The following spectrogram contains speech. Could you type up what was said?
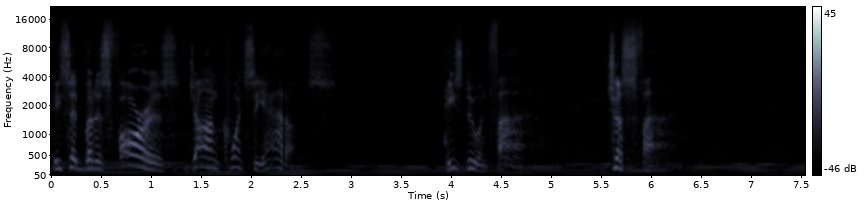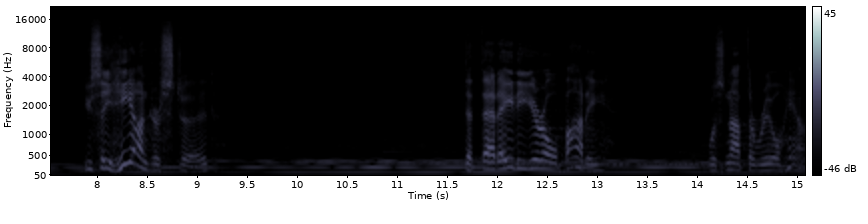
He said, but as far as John Quincy Adams, he's doing fine, just fine. You see, he understood that that 80 year old body was not the real him.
